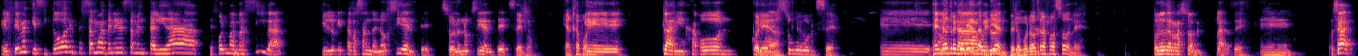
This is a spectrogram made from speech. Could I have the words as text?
El tema es que si todos empezamos a tener esa mentalidad de forma masiva, que es lo que está pasando en Occidente, solo en Occidente, Sí. Y en Japón. eh, claro, y en Japón, Corea, Corea del Sur, creo, Sí. Eh, En la otra está, Corea bueno, también, pero por otras razones. por otras razones, claro. Sí. Eh, o sea,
